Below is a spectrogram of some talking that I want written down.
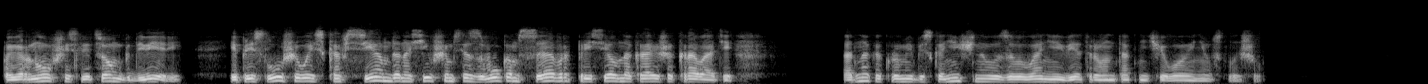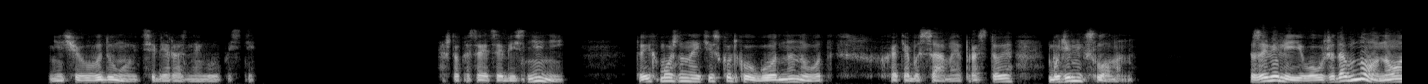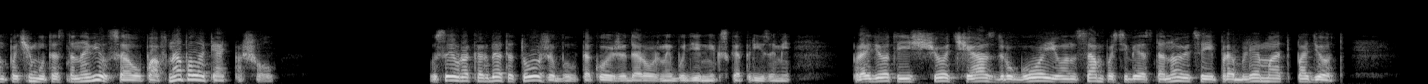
Повернувшись лицом к двери и прислушиваясь ко всем доносившимся звукам, Севр присел на краешек кровати. Однако, кроме бесконечного завывания ветра, он так ничего и не услышал. Нечего выдумывать себе разные глупости. А что касается объяснений, то их можно найти сколько угодно, ну вот хотя бы самое простое — будильник сломан. Завели его уже давно, но он почему-то остановился, а упав на пол, опять пошел. У Севра когда-то тоже был такой же дорожный будильник с капризами. Пройдет еще час-другой, и он сам по себе остановится, и проблема отпадет.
